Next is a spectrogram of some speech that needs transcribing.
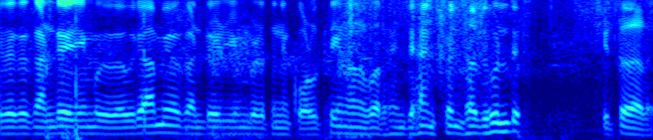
ഇതൊക്കെ കണ്ടു കഴിയുമ്പോൾ ഗൗരാമിയൊക്കെ കണ്ടു കഴിയുമ്പോഴത്തേന് കുളത്തിൽ നിന്നാണ് പറയാൻ ചാൻസ് ഉണ്ട്. അതുകൊണ്ട് കിട്ടതാണ്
